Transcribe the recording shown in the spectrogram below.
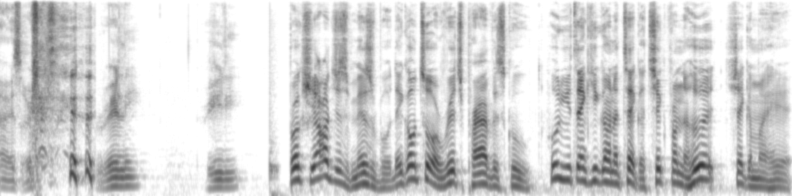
eyes are really, really. Brooks, y'all just miserable. They go to a rich private school. Who do you think he gonna take? A chick from the hood? Shaking my head.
